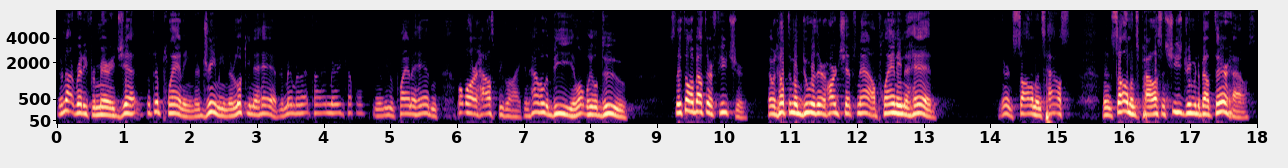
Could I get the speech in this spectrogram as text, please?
They're not ready for marriage yet, but they're planning, they're dreaming, they're looking ahead. Remember that time, married couples? You know, you would plan ahead and what will our house be like and how will it be and what will we'll do. So they thought about their future. That would help them endure their hardships now, planning ahead. They're in Solomon's house. They're in Solomon's palace, and she's dreaming about their house.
